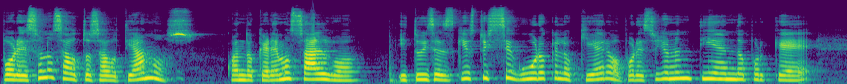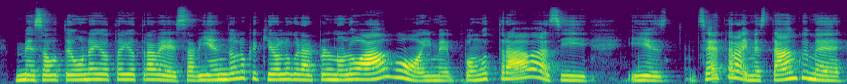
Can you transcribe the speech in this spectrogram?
Por eso nos autosaboteamos. Cuando queremos algo y tú dices, es que yo estoy seguro que lo quiero, por eso yo no entiendo por qué me saboteo una y otra y otra vez, sabiendo lo que quiero lograr, pero no lo hago y me pongo trabas y, y etcétera, y me estanco y me...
